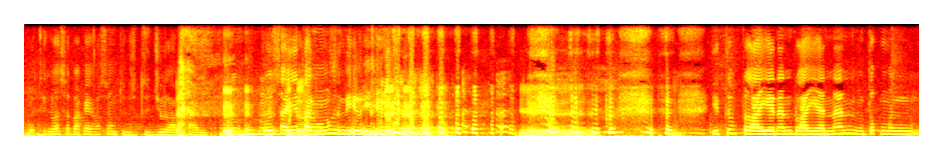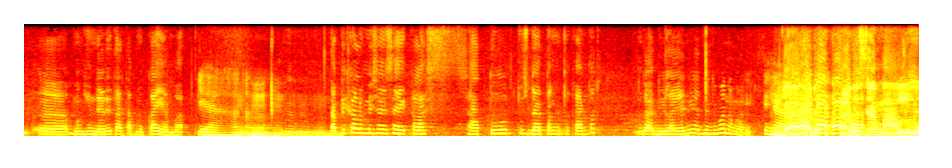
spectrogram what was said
berarti nggak usah pakai 0778. Pulsanya Itu- tanggung sendiri. Iya, iya, iya. itu pelayanan-pelayanan untuk men- eh, menghindari tatap muka ya, Mbak. Ya. heeh. Mm-mm. Tapi kalau misalnya saya kelas 1 terus datang ke kantor nggak dilayani atau gimana, Mbak? Ya. Enggak, haru- harusnya malu.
